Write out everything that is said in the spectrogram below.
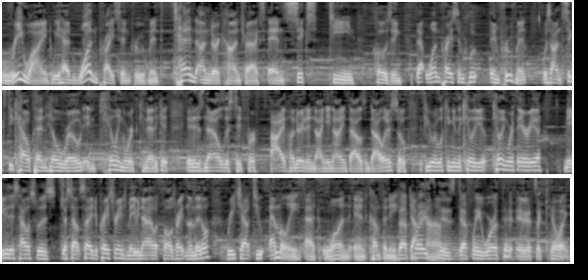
rewind. We had one price improvement, 10 under contracts, and 16 closing. That one price impl- improvement was on 60 Cowpen Hill Road in Killingworth, Connecticut. It is now listed for $599,000. So if you are looking in the Kill- Killingworth area, Maybe this house was just outside your price range. Maybe now it falls right in the middle. Reach out to Emily at one and company. That price is definitely worth it, and it's a killing.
